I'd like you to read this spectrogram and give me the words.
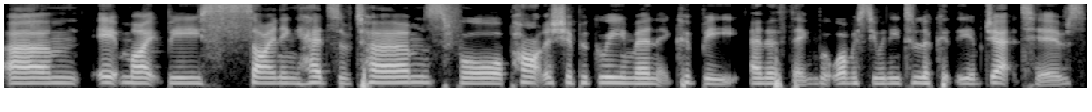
Um, it might be signing heads of terms for partnership agreement. It could be anything, but obviously we need to look at the objectives.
